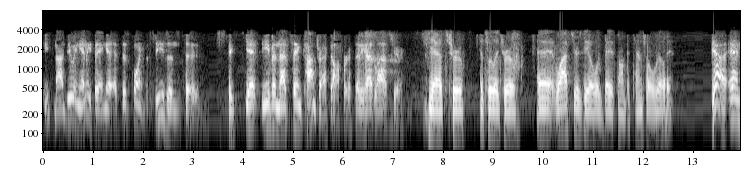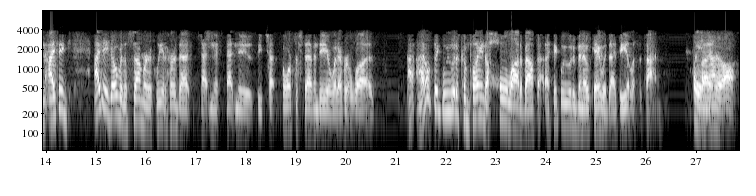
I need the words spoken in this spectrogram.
he's not doing anything at this point in the season to to get even that same contract offer that he had last year. yeah, it's true. It's really true. Uh, last year's deal was based on potential, really. Yeah, and I think I think over the summer, if we had heard that that that news, ch- four for seventy or whatever it was, I, I don't think we would have complained a whole lot about that. I think we would have been okay with that deal at the time. Oh yeah, But- not at all.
